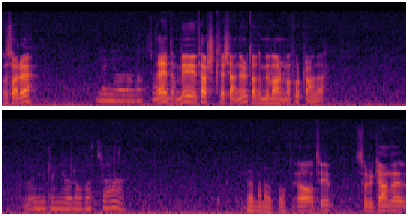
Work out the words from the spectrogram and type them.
Vad sa du? Hur länge har de varit så Nej, här? de är ju färska. Känner du inte att de är varma fortfarande? Men Hur länge har de varit så här? Fem minuter. Ja, typ. Så du kan... eh,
